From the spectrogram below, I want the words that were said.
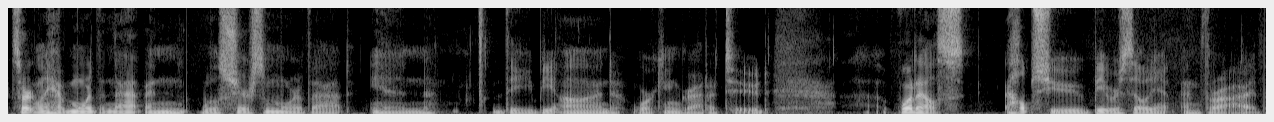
certainly have more than that, and we'll share some more of that in the beyond working gratitude. Uh, what else helps you be resilient and thrive?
